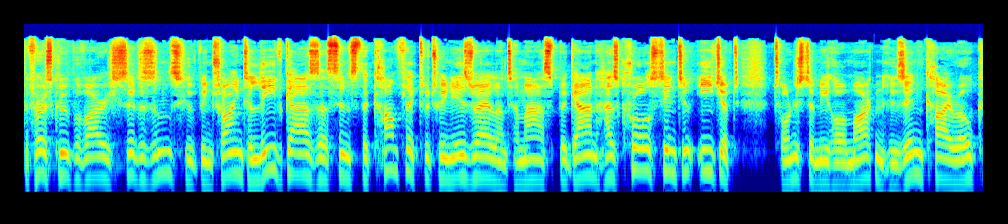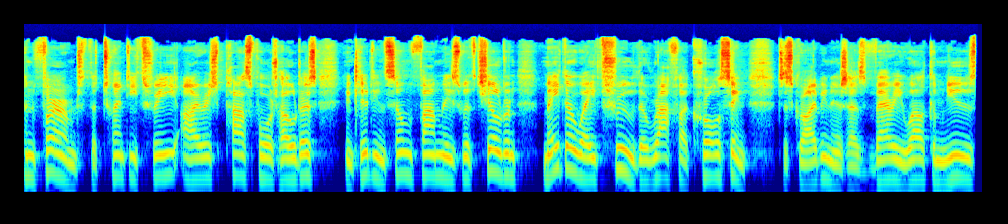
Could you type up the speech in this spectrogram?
The first group of Irish citizens who've been trying to leave Gaza since the conflict between Israel and Hamas began has crossed into Egypt. Tánaiste Micheál Martin, who's in Cairo, confirmed that 23 Irish passport holders, including some families with children, made their way through the Rafah crossing, describing it as very welcome news.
